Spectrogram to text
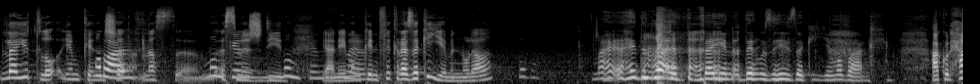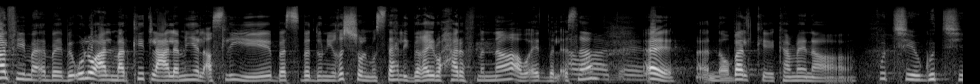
لا يطلق يمكن نص آه، ممكن اسم جديد. ممكن يعني. ممكن فكرة ذكية منه لا؟ ما هي- هيدي الوقت بتبين قد إيه هي ذكية ما بعرف على كل حال في بيقولوا على الماركات العالمية الأصلية بس بدهم يغشوا المستهلك بغيروا حرف منها أوقات بالاسم أوقات، إيه. إيه إنه بلكي كمان فوتشي وجوتشي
